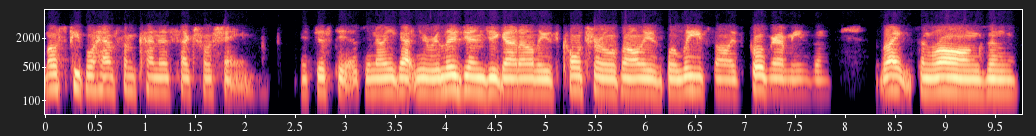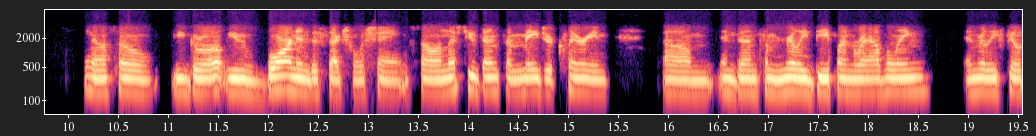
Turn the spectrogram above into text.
most people have some kind of sexual shame. It just is. You know, you got your religions, you got all these culturals, all these beliefs, all these programmings and rights and wrongs. And you know, so you grow up, you're born into sexual shame. So unless you've done some major clearing um, and done some really deep unraveling and really feel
